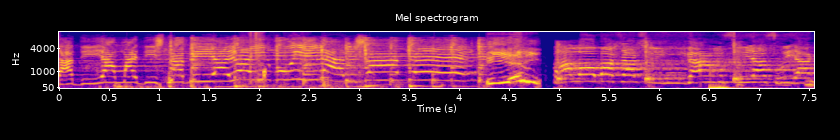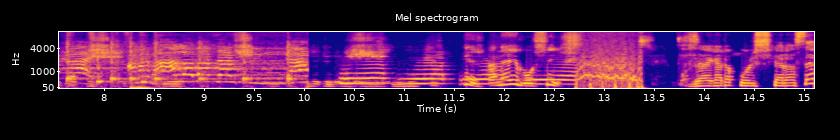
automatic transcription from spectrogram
দাদি আমায় দিস না বিয়া ওই বুইরার সাথে। ভালোবাসার সিঙ্গাম সুয়া সুয়া খায়। আমার ভালোবাসার সিঙ্গাম এখানেই বসি। জায়গাটা পরিষ্কার আছে?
